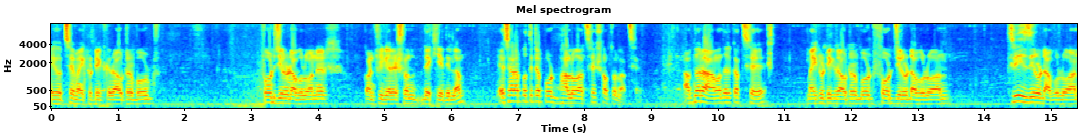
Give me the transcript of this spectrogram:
এই হচ্ছে MikroTik router board four zero double ওয়ানের কনফিগারেশন দেখিয়ে দিলাম। এছাড়া প্রতিটা পোর্ট ভালো আছে, সচল আছে। আপনারা আমাদের কাছে MikroTik router board four zero double one, three zero double one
